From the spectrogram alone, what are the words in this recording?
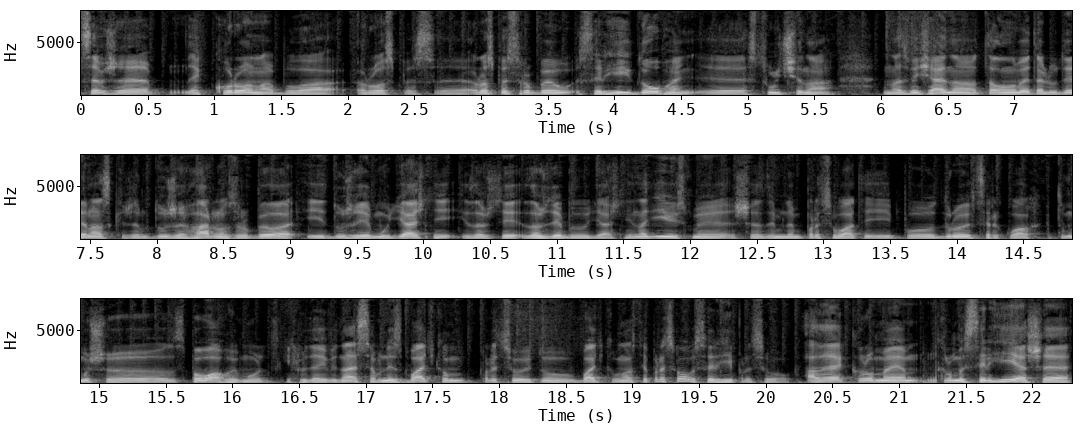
це вже як корона була розпис. Е, Розпис робив Сергій Довгань е, з Тульчина. Надзвичайно талановита людина, скажімо, дуже гарно зробила і дуже йому вдячні, і завжди завжди буду вдячні. Надіюсь, ми ще з ним будемо працювати і по других церквах, тому що з повагою таких людей віднестися. Вони з батьком працюють. Ну, батько у нас не працював, Сергій працював. Але кроме, кроме Сергія, ще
